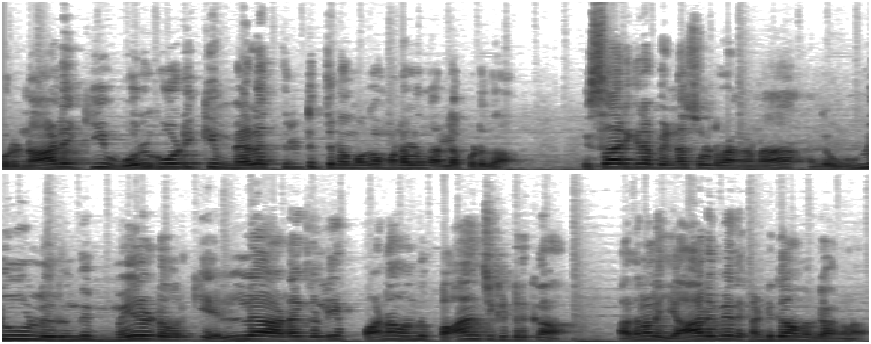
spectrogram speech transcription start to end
ஒரு நாளைக்கு ஒரு கோடிக்கு மேல திருட்டுத்தனமாக மணல் வந்து அள்ளப்படுதான். விசாரிக்கிறப்ப என்ன சொல்றாங்கன்னா அங்க உள்ளூர்ல இருந்து மேலிட வரைக்கும் எல்லா இடங்கள்லயும் பணம் வந்து பாஞ்சுக்கிட்டு இருக்கான். அதனால யாருமே அதை கண்டுக்காம இருக்காங்களாம்.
